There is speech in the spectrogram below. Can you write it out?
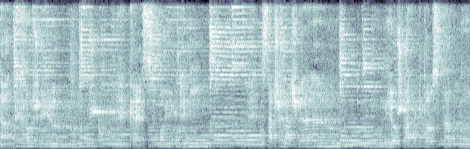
Nadchodzi już kres moich dni, zaczyna się już akt ostatni.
